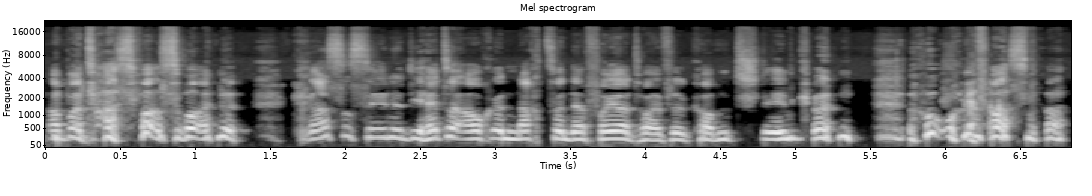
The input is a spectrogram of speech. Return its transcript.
Aber das war so eine krasse Szene, die hätte auch in Nachts, wenn der Feuerteufel kommt, stehen können. Unfassbar.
